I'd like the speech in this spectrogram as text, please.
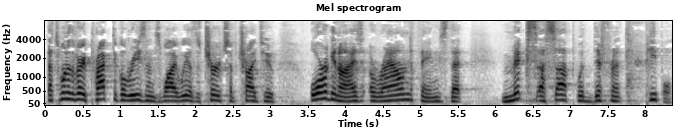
That's one of the very practical reasons why we as a church have tried to organize around things that mix us up with different people.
